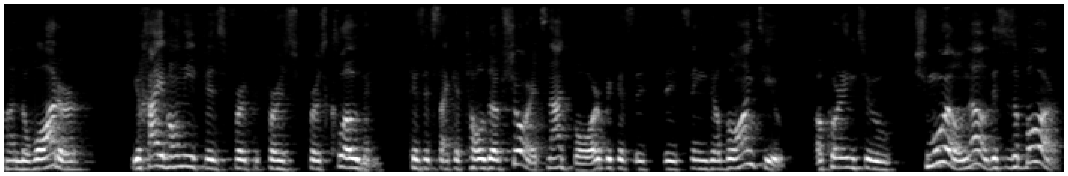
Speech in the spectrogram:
on the water, you're chayiv only if it's for, for his for his clothing because it's like a told of shore. It's not bore because the, the thing will belong to you. According to Shmuel, no, this is a bore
